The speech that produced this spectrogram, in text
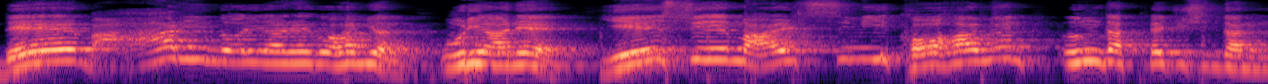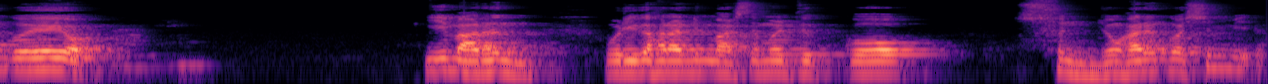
내 말이 너희 안에 거하면 우리 안에 예수의 말씀이 거하면 응답해 주신다는 거예요. 이 말은 우리가 하나님 말씀을 듣고 순종하는 것입니다.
